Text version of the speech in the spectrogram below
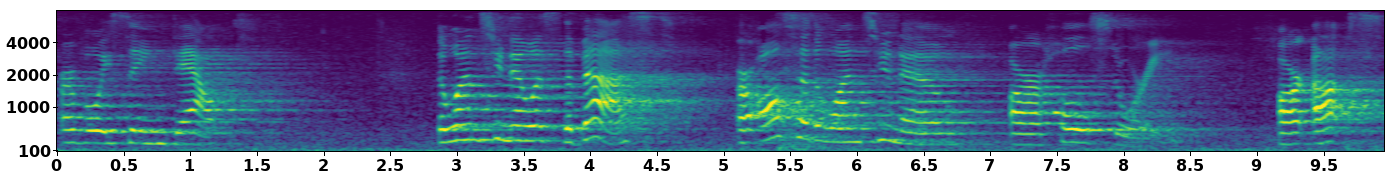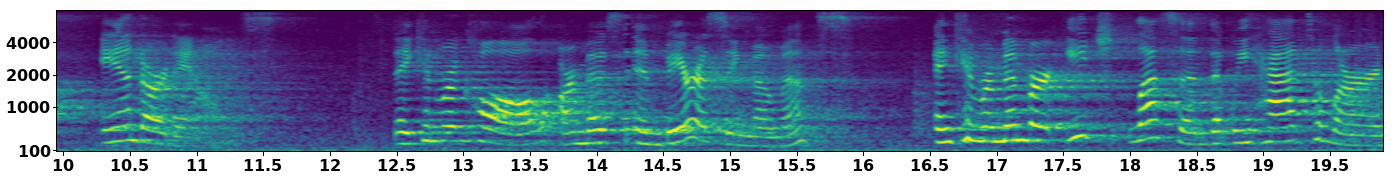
are voicing doubt. The ones who know us the best are also the ones who know our whole story, our ups and our downs. They can recall our most embarrassing moments and can remember each lesson that we had to learn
